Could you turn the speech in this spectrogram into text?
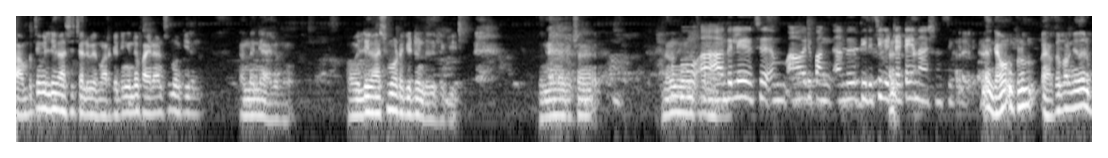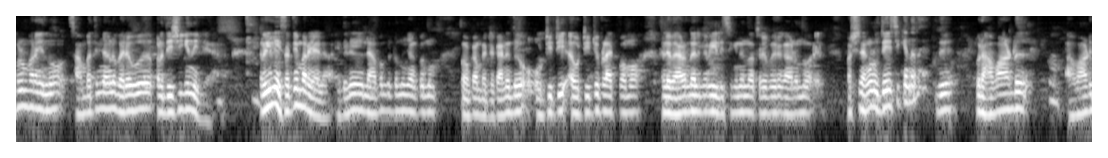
സാമ്പത്തികം വലിയ കാശ് ചിലവ് മാർക്കറ്റിങ്ങിന്റെ ഫൈനാൻസ് നോക്കിയിരുന്നു ഞാൻ തന്നെയായിരുന്നു. അപ്പോൾ വലിയ കാശ് മുടക്കിയിട്ടുണ്ട് ഇതിലേക്ക്. പിന്നെ പക്ഷേ അപ്പോ അതിൽ ആ ഒരു അത് തിരിച്ചു കിട്ടട്ടെ എന്ന് ആശംസിക്കുന്നു. ഞാൻ ഇപ്പോഴും നേരത്തെ പറഞ്ഞത് ഇപ്പോഴും പറയുന്നു സാമ്പത്തികം ഞങ്ങൾ വരവ് പ്രതീക്ഷിക്കുന്നില്ല. റിയലി സത്യം പറയാലോ ഇതിൽ ലാഭം കിട്ടുന്നു ഞങ്ങൾക്കൊന്നും നോക്കാൻ പറ്റില്ല. കാരണം ഇത് O T T O T T പ്ലാറ്റ്ഫോമോ അല്ലെങ്കിൽ വേറെ എന്തെങ്കിലും റിലീസിങ്ങിനൊന്നും അത്ര പേര് കാണുമെന്ന് പറയും പക്ഷെ ഞങ്ങൾ ഉദ്ദേശിക്കുന്നത് ഇത് ഒരു അവാർഡ് അവാർഡ്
